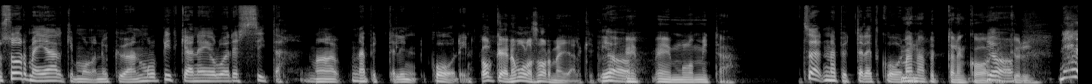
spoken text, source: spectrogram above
sormenjälki mulla nykyään. Mulla pitkään ei ollut edes sitä. Mä näpyttelin koodin. Okei, no mulla on sormenjälki kyllä. Joo, ei. Ei mulla mitään. sä näpyttelet koodin. Mä näpyttelen koodin, Joo. kyllä. Ne,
